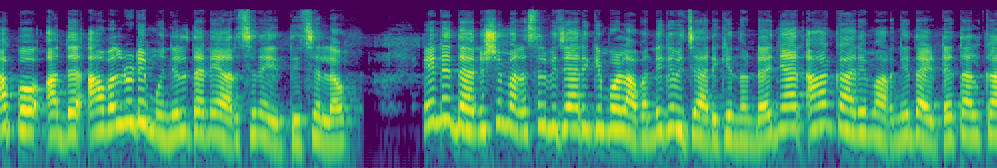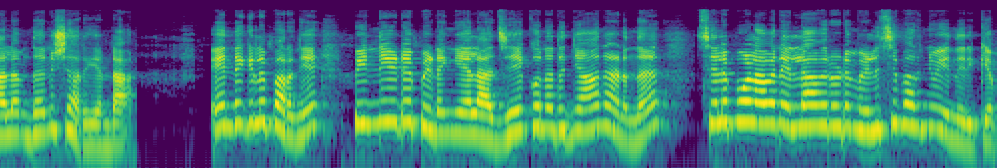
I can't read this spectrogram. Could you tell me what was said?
അപ്പോൾ അത് അവളുടെ മുന്നിൽ തന്നെ അർച്ചന എത്തിച്ചല്ലോ. എന്നെ ധനുഷ് മനസ്സിൽ വിചാരിക്കുമ്പോൾ അവന്തിക വിചാരിക്കുന്നുണ്ട്. ഞാൻ ആ കാര്യം അറിഞ്ഞതായിട്ട് തൽക്കാലം ധനുഷ് അറിയണ്ട. എന്തെങ്കിലും പറഞ്ഞ് പിന്നീട് പിണങ്ങിയാൽ അജയെ കൊന്നത് ഞാനാണെന്ന് ചിലപ്പോൾ അവൻ എല്ലാവരോടും വിളിച്ചു പറഞ്ഞു എന്നിരിക്കും.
